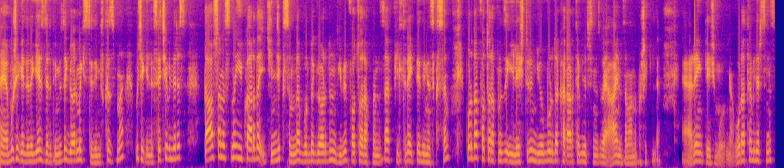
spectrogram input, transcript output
e, bu şekilde de gezdirdiğimizde görmek istediğimiz kısmı bu şekilde seçebiliriz. Daha sonrasında yukarıda ikinci kısımda burada gördüğünüz gibi fotoğraflarınıza filtre eklediğiniz kısım. Burada fotoğrafınızı iyileştirin diyor. Burada karartabilirsiniz veya aynı zamanda bu şekilde e, renk değişimine uğratabilirsiniz.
